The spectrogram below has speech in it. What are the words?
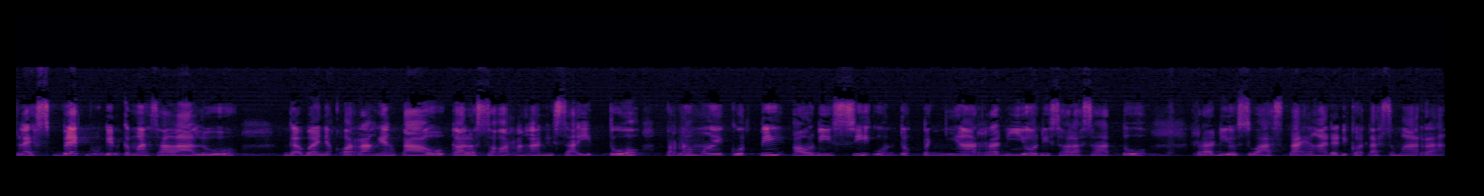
flashback mungkin ke masa lalu nggak banyak orang yang tahu kalau seorang Anissa itu pernah mengikuti audisi untuk penyiar radio di salah satu radio swasta yang ada di kota Semarang.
